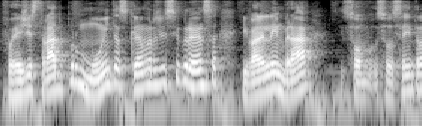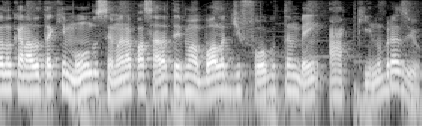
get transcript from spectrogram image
foi registrado por muitas câmeras de segurança e vale lembrar, se você entrar no canal do Tecmundo, semana passada teve uma bola de fogo também aqui no Brasil.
